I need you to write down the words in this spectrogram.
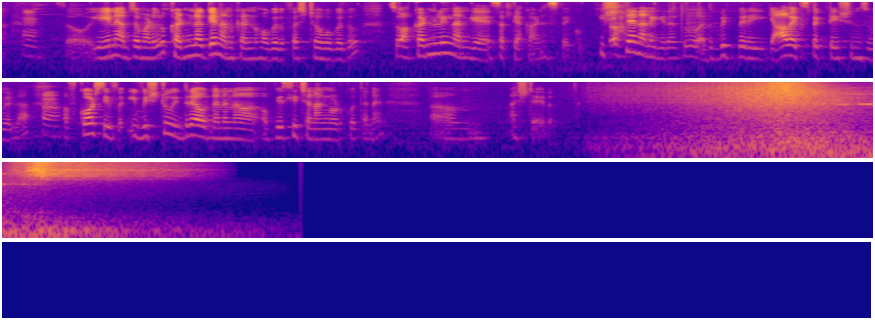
ಸೊ ಏನೇ ಅಬ್ಸರ್ವ್ ಮಾಡಿದ್ರು ಕಣ್ಣಿಗೆ ನನ್ನ ಕಣ್ಣು ಹೋಗೋದು ಫಸ್ಟ್ ಹೋಗೋದು. ಸೊ ಆ ಕಣ್ಣಲ್ಲಿ ನನಗೆ ಸತ್ಯ ಕಾಣಿಸ್ಬೇಕು. ಇಷ್ಟೇ ನನಗಿರೋದು. ಅದು ಬಿಟ್ಟು ಬೇರೆ ಯಾವ ಎಕ್ಸ್ಪೆಕ್ಟೇಷನ್ಸು ಇಲ್ಲ. ಅಫ್ಕೋರ್ಸ್ ಇವ್ ಇವಿಷ್ಟು ಇದ್ದರೆ ಅವ್ರು ನನ್ನನ್ನು ಒಬ್ವಿಯಸ್ಲಿ ಚೆನ್ನಾಗಿ ನೋಡ್ಕೋತಾನೆ ಅಷ್ಟೇ ಇದು.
